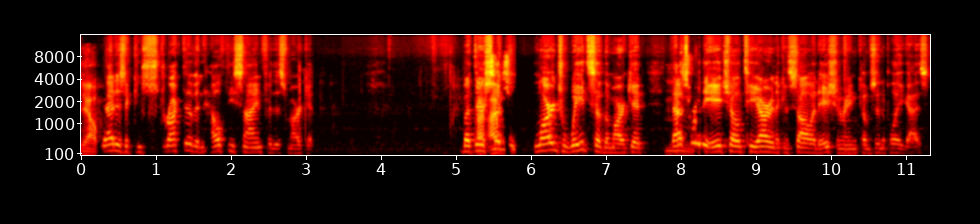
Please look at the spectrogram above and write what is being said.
Yeah. That is a constructive and healthy sign for this market. But there's I'm- such large weights of the market. That's Mm. where the HLTR and the consolidation range comes into play, guys.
